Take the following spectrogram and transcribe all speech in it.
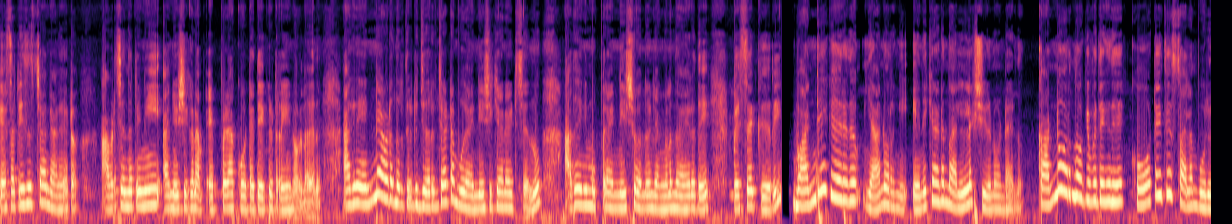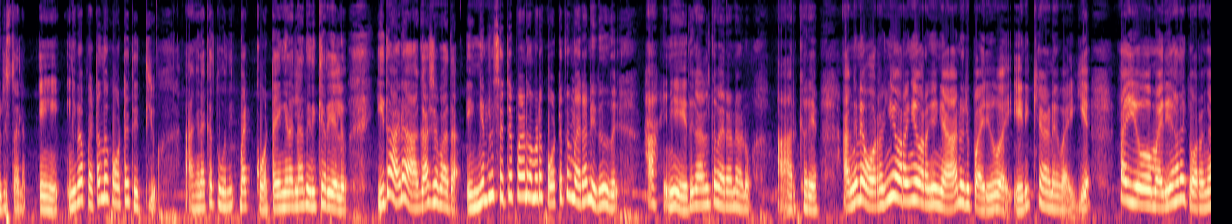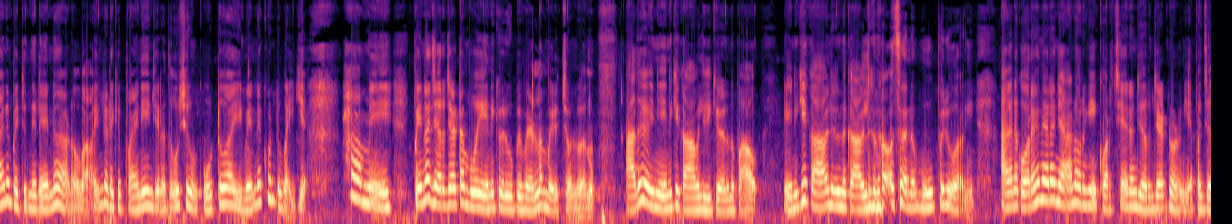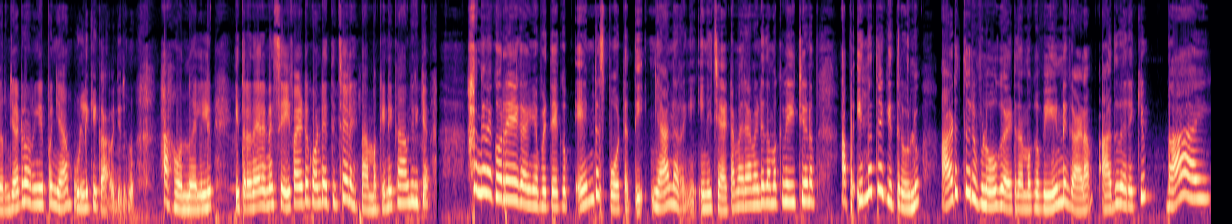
K S R T C സ്റ്റാൻഡാണ് കേട്ടോ. അവിടെ ചെന്നിട്ട് ഇനി അന്വേഷിക്കണം എപ്പോഴാണ് കോട്ടയത്തേക്ക് ട്രെയിൻ ഉള്ളതെന്ന്. അങ്ങനെ എന്നെ അവിടെ നിർത്തിയിട്ട് ജെറിഞ്ചേട്ടൻ പോയി അന്വേഷിക്കാനായിട്ട് ചെന്നു. അത് ഇനി മുപ്പത് അന്വേഷിച്ച് വന്നു. ഞങ്ങൾ നേരത്തെ ബസ്സിൽ കയറി വണ്ടി കയറിയതും ഞാൻ ഉറങ്ങി. എനിക്കാണ് നല്ല ക്ഷീണം ഉണ്ടായിരുന്നു. കണ്ണു തുറന്ന് നോക്കിയപ്പോഴത്തേക്ക് കോട്ടയത്തെ സ്ഥലം പോലും ഒരു സ്ഥലം. ഏ ഇനിയിപ്പോൾ പെട്ടെന്ന് കോട്ടയത്ത് എത്തിയോ? അങ്ങനെയൊക്കെ തോന്നി. ബട്ട് കോട്ടയം എങ്ങനെയല്ലാന്ന് എനിക്കറിയാലോ. ഇതാണ് ആകാശപാത. ഇങ്ങനൊരു സെറ്റപ്പാണ് നമ്മുടെ കോട്ടയത്ത് വരാനിരുന്നത്. ആ ഇനി ഏത് കാലത്ത് വരാനാണോ? ആർക്കറിയാം. അങ്ങനെ ഉറങ്ങി ഉറങ്ങി ഉറങ്ങി ഞാനൊരു പരുവായി. എനിക്കാണ് വയ്യ. അയ്യോ മര്യാദയ്ക്ക് ഉറങ്ങാനും പറ്റുന്നില്ല. എന്നതാണോ അതിന്റെ ഇടയ്ക്ക് പനിയും ജലദോഷവും കൂട്ടുവായും എന്നെ കൊണ്ട് വയ്യ. അമ്മേ പിന്നെ ചെറുചേട്ടൻ പോയി എനിക്കൊരു കുപ്പി വെള്ളം മേടിച്ചുകൊണ്ട് വന്നു. അത് കഴിഞ്ഞ് എനിക്ക് കാവലിരിക്കുമായിരുന്നു പാവം. എനിക്ക് കാവലിരുന്ന് കാവലിരുന്ന് അവസാനം മൂപ്പരും ഉറങ്ങി. അങ്ങനെ കുറേ നേരം ഞാൻ ഉറങ്ങി കുറച്ച് നേരം ചെറുചേട്ടൻ ഉറങ്ങി. അപ്പം ചെറുചേട്ടൻ ഉറങ്ങിയപ്പോൾ ഞാൻ പുള്ളിക്ക് കാവലിരുന്നു. ആ ഒന്നുമല്ലെങ്കിലും ഇത്ര നേരം എന്നെ സേഫ് ആയിട്ട് കൊണ്ട് എത്തിച്ചാലേ? നമുക്കിനി കാവലിരിക്കാം. അങ്ങനെ കുറേ കഴിഞ്ഞപ്പോഴത്തേക്കും എന്റെ സ്പോട്ട് എത്തി. ഞാൻ ഇറങ്ങി. ഇനി ചേട്ടൻ വരാൻ വേണ്ടി നമുക്ക് വെയിറ്റ് ചെയ്യണം. അപ്പോൾ ഇന്നത്തേക്ക് ഇത്രേ ഉള്ളൂ. അടുത്തൊരു വ്ലോഗായിട്ട് നമുക്ക് വീണ്ടും കാണാം. അതുവരയ്ക്കും ബായ്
